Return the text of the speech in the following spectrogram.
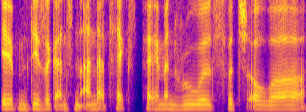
Eben diese ganzen Undertext Payment Rules, Switchover,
